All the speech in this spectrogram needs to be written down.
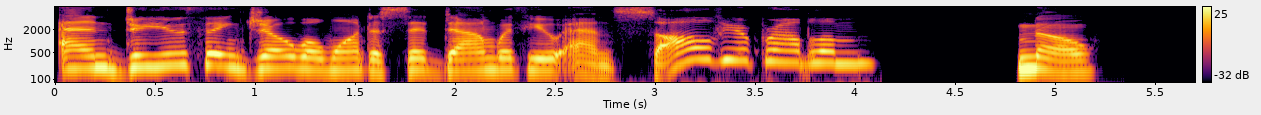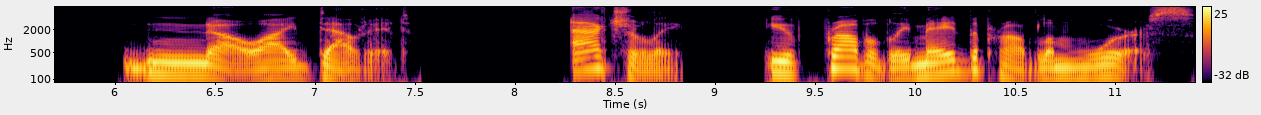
And do you think Joe will want to sit down with you and solve your problem? No. No, I doubt it. Actually, you've probably made the problem worse.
